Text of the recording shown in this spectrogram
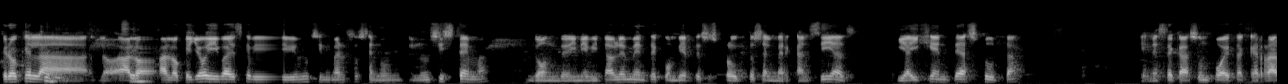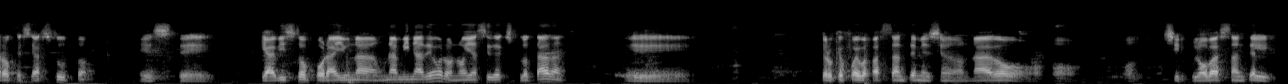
Creo que la, a, lo, que yo iba es que vivimos inmersos en un, en un sistema donde inevitablemente convierte sus productos en mercancías y hay gente astuta, en este caso un poeta que es raro que sea astuto, este, que ha visto por ahí una, una mina de oro, ¿no? Y ha sido explotada. Eh, creo que fue bastante mencionado o, o, circuló bastante el,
